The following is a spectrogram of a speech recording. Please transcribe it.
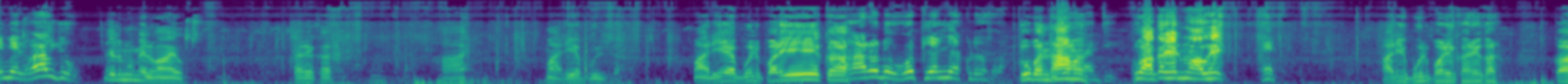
એ મેલવા આવજો. એટલે હું મેલવા આવ્યો. ખરેખર. હા મારી એ ભૂલ છે. મારી એ ભૂલ પડી કે. મારો ડોગો ફેલ નીકળ્યો છે. તું બંધામ. તું આગળ હેડ હું આવે. મારી ભૂલ પડી ખરેખર. કે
